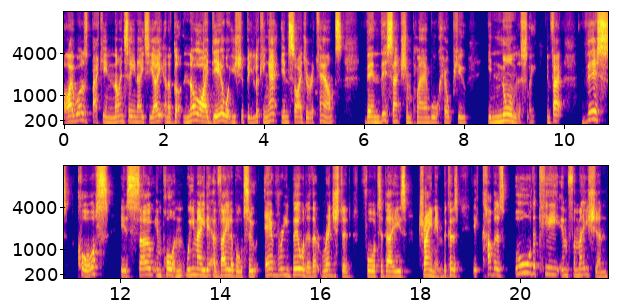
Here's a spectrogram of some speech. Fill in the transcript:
I was back in 1988 and I've got no idea what you should be looking at inside your accounts, then this action plan will help you enormously. In fact, this course is so important. We made it available to every builder that registered for today's training because it covers all the key information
